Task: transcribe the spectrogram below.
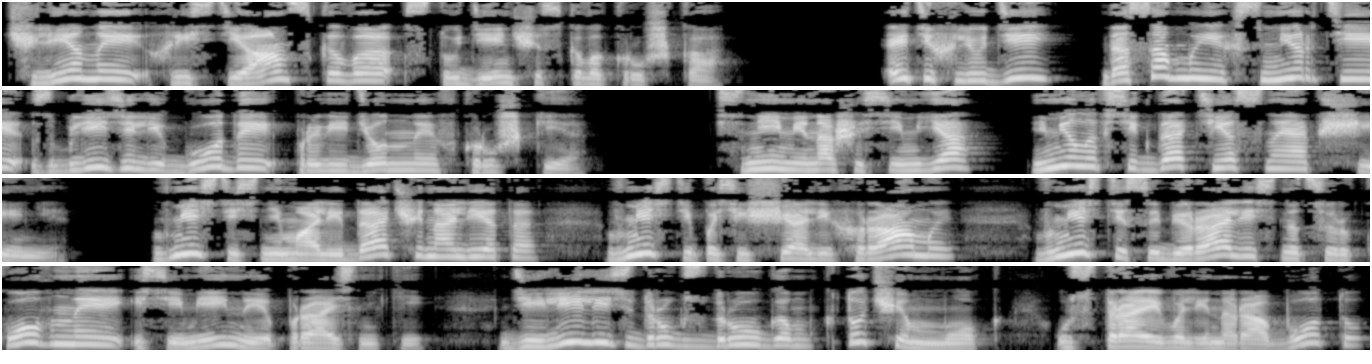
члены христианского студенческого кружка. Этих людей до самой их смерти сблизили годы, проведенные в кружке. С ними наша семья имела всегда тесное общение. Вместе снимали дачи на лето, вместе посещали храмы, вместе собирались на церковные и семейные праздники, делились друг с другом кто чем мог, устраивали на работу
